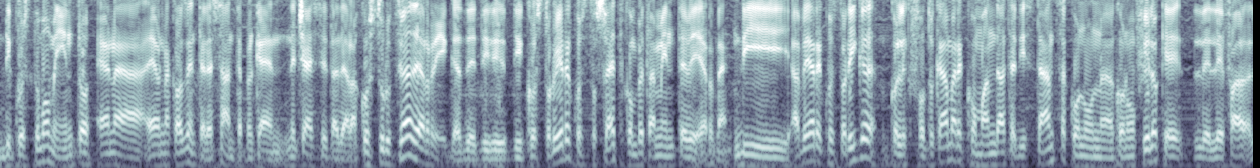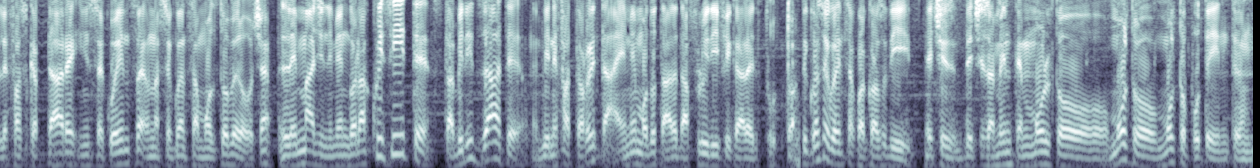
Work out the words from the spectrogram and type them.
di questo, momento è una, è una, cosa interessante perché necessita della costruzione del rig di, di, costruire questo set completamente verde di avere questo rig con le fotocamere comandate a distanza con un, con un filo che le, le, fa, le, fa, scattare in sequenza è una sequenza molto veloce le immagini vengono acquisite stabilizzate viene fatto il retime in modo tale da fluidificare il tutto di conseguenza qualcosa di decis- decisamente molto molto molto potente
